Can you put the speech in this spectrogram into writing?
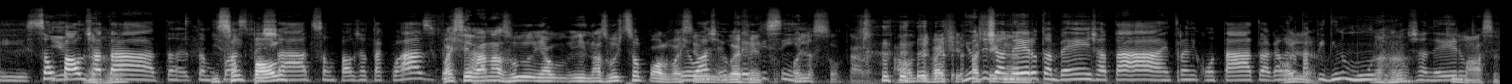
E São e, Paulo já está tá, tá, quase São Paulo, fechado. São Paulo já está quase fechado. Vai ser lá nas, ruas, em, nas ruas de São Paulo, vai eu ser acho, o, eu o evento. Que sim. Olha só, cara. Aonde vai Rio tá de chegando. Janeiro também já está entrando em contato. A galera está pedindo muito uh -huh, Rio de Janeiro. Que massa,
